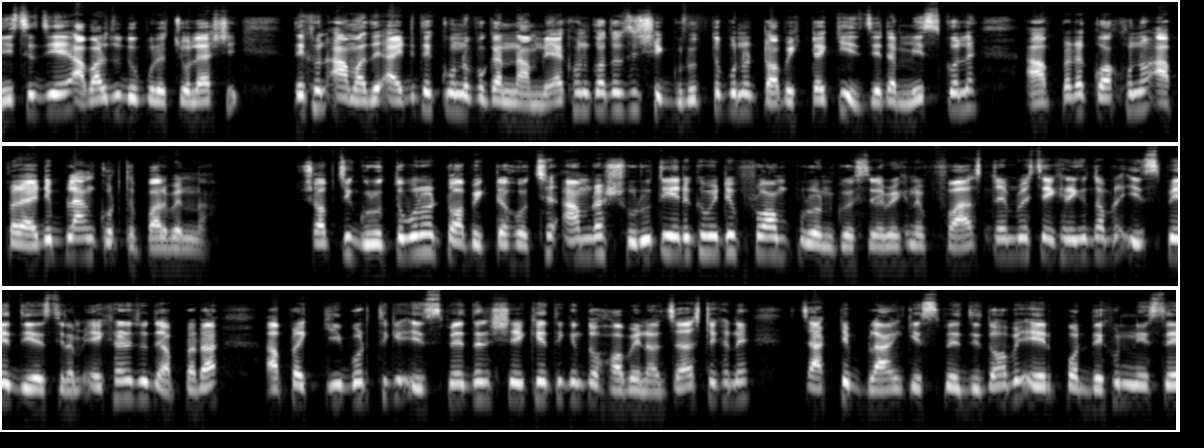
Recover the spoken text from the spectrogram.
নিচে যেয়ে আবার যদি উপরে চলে আসি, দেখুন আমাদের আইডিতে কোনো প্রকার নাম নেই। এখন কথা হচ্ছে সেই গুরুত্বপূর্ণ টপিকটা কি, যেটা মিস করলে আপনারা কখনও আপনার আইডি ব্ল্যাঙ্ক করতে পারবেন না। সবচেয়ে গুরুত্বপূর্ণ টপিকটা হচ্ছে, আমরা শুরুতে এরকম একটি ফর্ম পূরণ করেছিলাম। এখানে ফার্স্ট টাইম রয়েছে, এখানে কিন্তু আমরা স্পেস দিয়েছিলাম। এখানে যদি আপনারা আপনার কিবোর্ড থেকে স্পেস দেন, সেই ক্ষেত্রে কিন্তু হবে না। জাস্ট এখানে চারটি ব্ল্যাঙ্ক স্পেস দিতে হবে। এরপর দেখুন, নিচে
